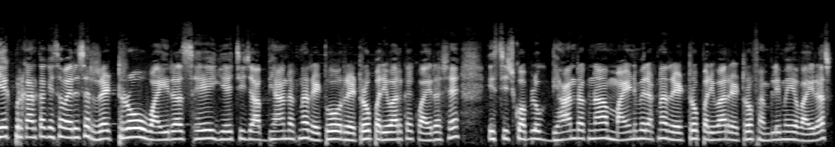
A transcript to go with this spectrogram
ये एक प्रकार का कैसा वायरस है? रेट्रो वायरस है। ये चीज़ आप ध्यान रखना रेट्रो रेट्रो परिवार का एक वायरस है। इस चीज़ को आप लोग ध्यान रखना माइंड में रखना रेट्रो परिवार रेट्रो फैमिली में ये वायरस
